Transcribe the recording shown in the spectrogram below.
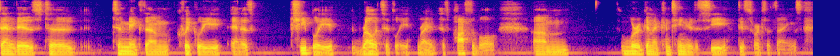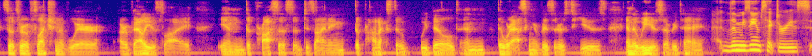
than it is to to make them quickly and as cheaply relatively right as possible. Um, we're going to continue to see these sorts of things. So it's a reflection of where our values lie in the process of designing the products that we build and that we're asking our visitors to use and that we use every day. The museum sector is,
